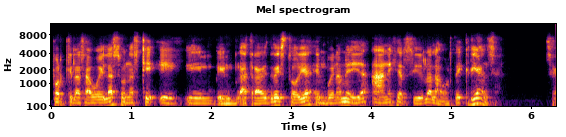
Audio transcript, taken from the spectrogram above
Porque las abuelas son las que eh, a través de la historia, en buena medida, han ejercido la labor de crianza, ¿sí?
